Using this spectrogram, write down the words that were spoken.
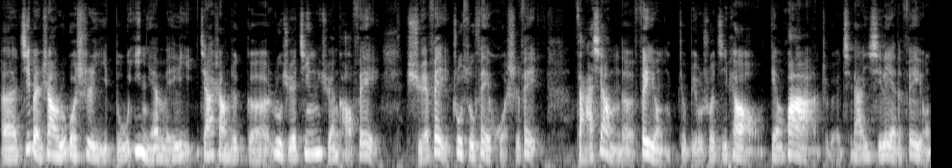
呃，基本上如果是以读一年为例，加上这个入学金、选考费、学费、住宿费、伙食费。杂项的费用，就比如说机票、电话，这个其他一系列的费用，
